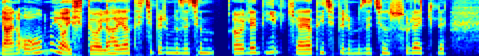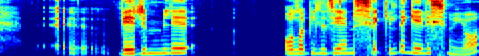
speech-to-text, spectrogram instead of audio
yani olmuyor işte öyle. Hayat hiçbirimiz için öyle değil ki. Hayat hiçbirimiz için sürekli e, verimli olabileceğimiz şekilde gelişmiyor.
